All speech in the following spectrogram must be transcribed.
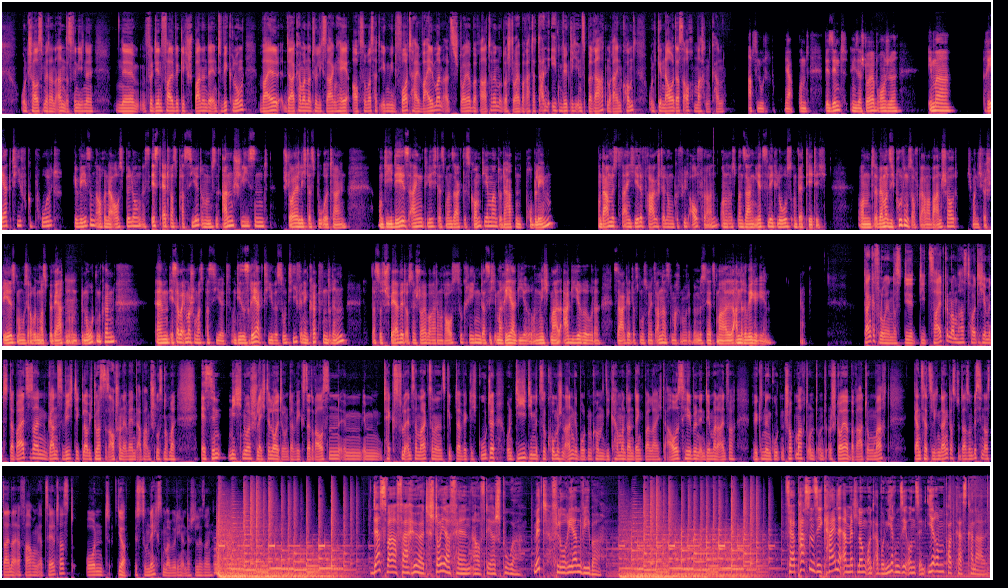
und schaue es mir dann an. Das finde ich eine eine für den Fall wirklich spannende Entwicklung, weil da kann man natürlich sagen, hey, auch sowas hat irgendwie einen Vorteil, weil man als Steuerberaterin oder Steuerberater dann eben wirklich ins Beraten reinkommt und genau das auch machen kann. Absolut. Ja, und wir sind in dieser Steuerbranche immer reaktiv gepolt gewesen, auch in der Ausbildung. Es ist etwas passiert und wir müssen anschließend steuerlich das beurteilen. Und die Idee ist eigentlich, dass man sagt, es kommt jemand oder hat ein Problem. Und da müsste eigentlich jede Fragestellung gefühlt aufhören. Und dann müsste man sagen, jetzt leg los und werd tätig. Und wenn man sich Prüfungsaufgaben aber anschaut, ich meine, ich verstehe es, man muss ja auch irgendwas bewerten und benoten können, ähm, ist aber immer schon was passiert. Und dieses Reaktive ist so tief in den Köpfen drin, dass es schwer wird, aus den Steuerberatern rauszukriegen, dass ich immer reagiere und nicht mal agiere oder sage, das muss man jetzt anders machen oder wir müssen jetzt mal andere Wege gehen. Danke, Florian, dass du dir die Zeit genommen hast, heute hier mit dabei zu sein. Ganz wichtig, glaube ich, du hast es auch schon erwähnt, aber am Schluss nochmal, es sind nicht nur schlechte Leute unterwegs da draußen im, im Textfluencer-Markt, sondern es gibt da wirklich gute. Und die, die mit so komischen Angeboten kommen, die kann man dann denkbar leicht aushebeln, indem man einfach wirklich einen guten Job macht und, und Steuerberatung macht. Ganz herzlichen Dank, dass du da so ein bisschen aus deiner Erfahrung erzählt hast. Und ja, bis zum nächsten Mal, würde ich an der Stelle sagen. Das war Verhört Steuerfällen auf der Spur mit Florian Weber. Verpassen Sie keine Ermittlung und abonnieren Sie uns in Ihrem Podcast-Kanal.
